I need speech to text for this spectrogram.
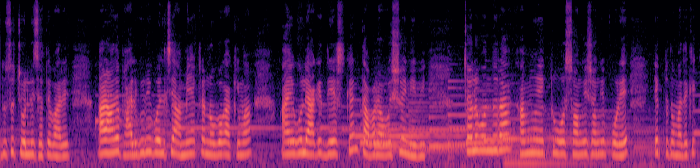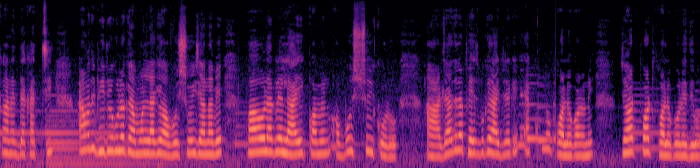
দুশো চল্লিশ হতে পারে। আর আমাদের ফাল্গুনি বলছে, আমি একটা নেব কাকিমা। আমি বলি, আগে ড্রেস কেন? তারপরে অবশ্যই নিবি। চলো বন্ধুরা, আমিও একটু ওর সঙ্গে সঙ্গে পড়ে একটু তোমাদেরকে কানের দেখাচ্ছি। আর আমাদের ভিডিওগুলো কেমন লাগে অবশ্যই জানাবে। ভালো লাগলে লাইক কমেন্ট অবশ্যই করো। আর যারা যারা ফেসবুকের আইডিটাকে এখনও ফলো করনি, ঝটপট ফলো করে দিও।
